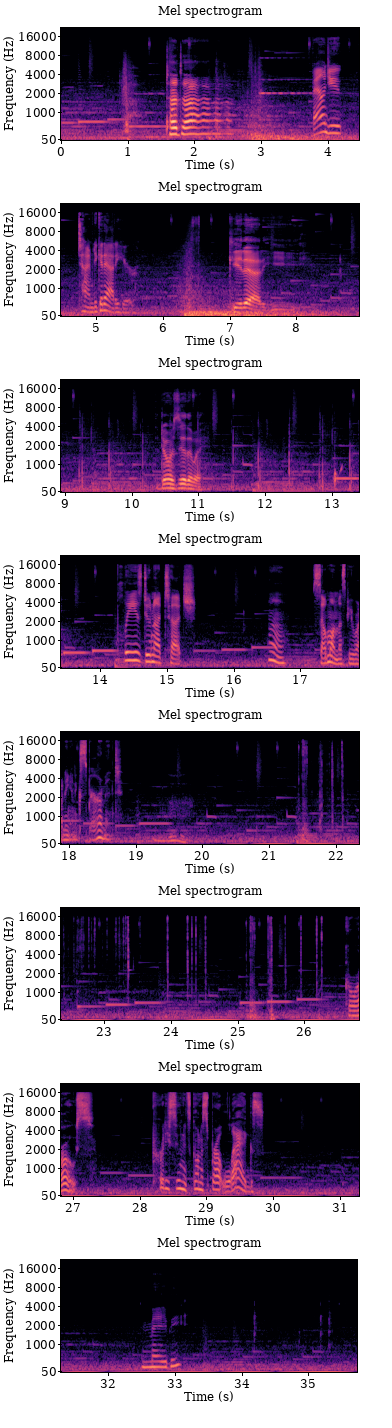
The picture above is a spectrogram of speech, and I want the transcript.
Ta-da! Found you. Time to get out of here. Get out of here. The door's the other way. Please do not touch. Hmm. Someone must be running an experiment. Gross. Pretty soon it's gonna sprout legs. Maybe.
